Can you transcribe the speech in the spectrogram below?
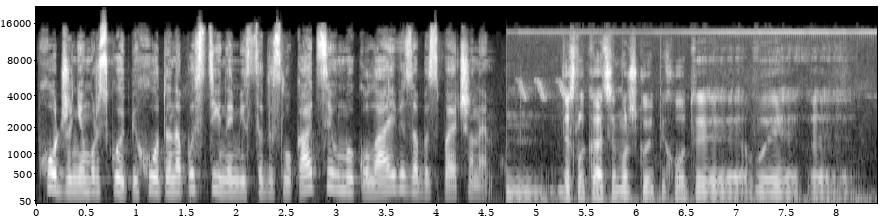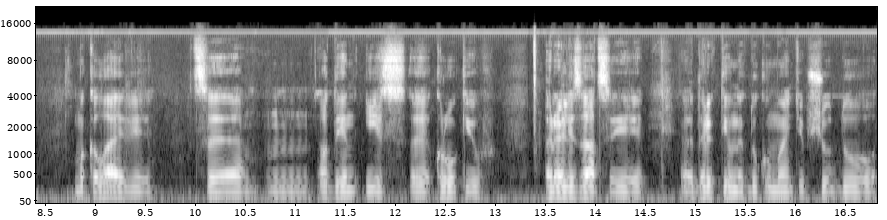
Входження морської піхоти на постійне місце дислокації в Миколаєві забезпечене. Дислокація морської піхоти в е, Миколаєві це один із е, кроків реалізації е, директивних документів щодо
